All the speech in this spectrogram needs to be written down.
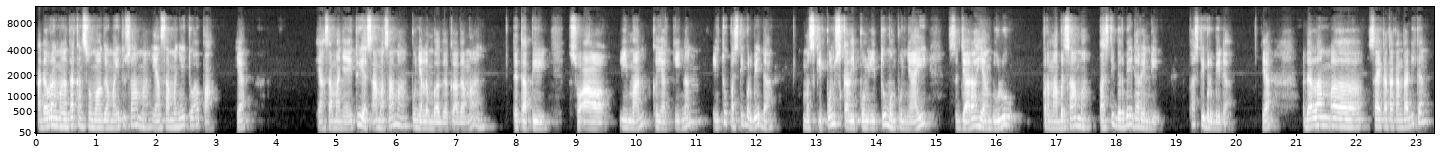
Ada orang yang mengatakan semua agama itu sama. Yang samanya itu apa? Ya. Yang samanya itu ya sama-sama punya lembaga keagamaan. Tetapi soal iman, keyakinan itu pasti berbeda. Meskipun sekalipun itu mempunyai sejarah yang dulu pernah bersama, pasti berbeda Randy. Pasti berbeda. Ya. Dalam uh, saya katakan tadi kan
